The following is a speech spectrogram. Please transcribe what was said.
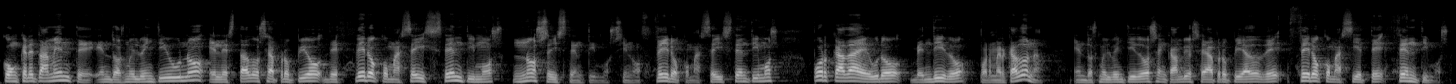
Concretamente, en 2021 el Estado se apropió de 0,6 céntimos, no 6 céntimos, sino 0,6 céntimos por cada euro vendido por Mercadona. En 2022, en cambio, se ha apropiado de 0,7 céntimos.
